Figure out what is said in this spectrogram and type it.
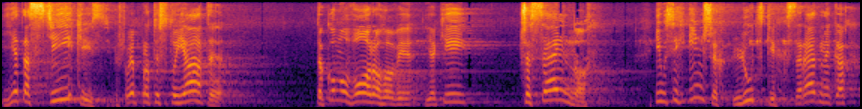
є та стійкість, щоб протистояти такому ворогові, який чисельно і у всіх інших людських середниках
